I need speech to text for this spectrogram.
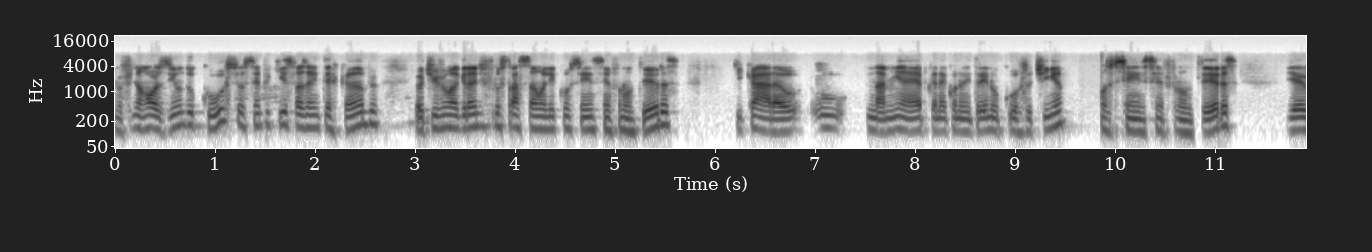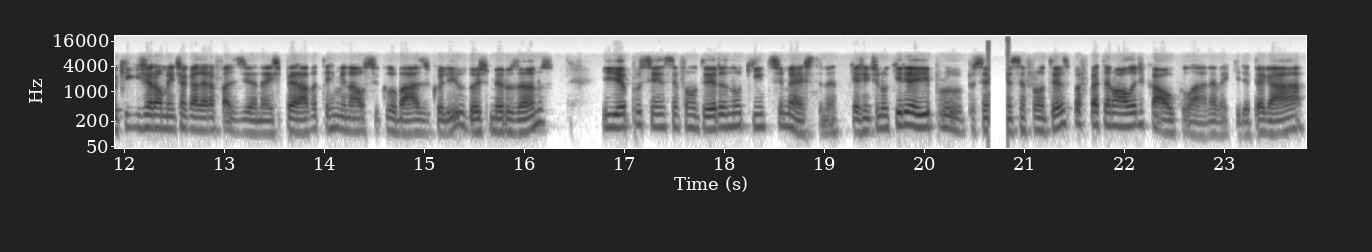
no finalzinho do curso, eu sempre quis fazer um intercâmbio. Eu tive uma grande frustração ali com Ciências Sem Fronteiras, que, cara, o, o, na minha época, né, quando eu entrei no curso, tinha o Ciências Sem Fronteiras, e aí o que, que geralmente a galera fazia, né? Esperava terminar o ciclo básico ali, os dois primeiros anos, e ia para o Ciências Sem Fronteiras no quinto semestre, né? Porque a gente não queria ir para o Ciências Sem Fronteiras para ficar tendo aula de cálculo lá, né? Véio? Queria pegar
